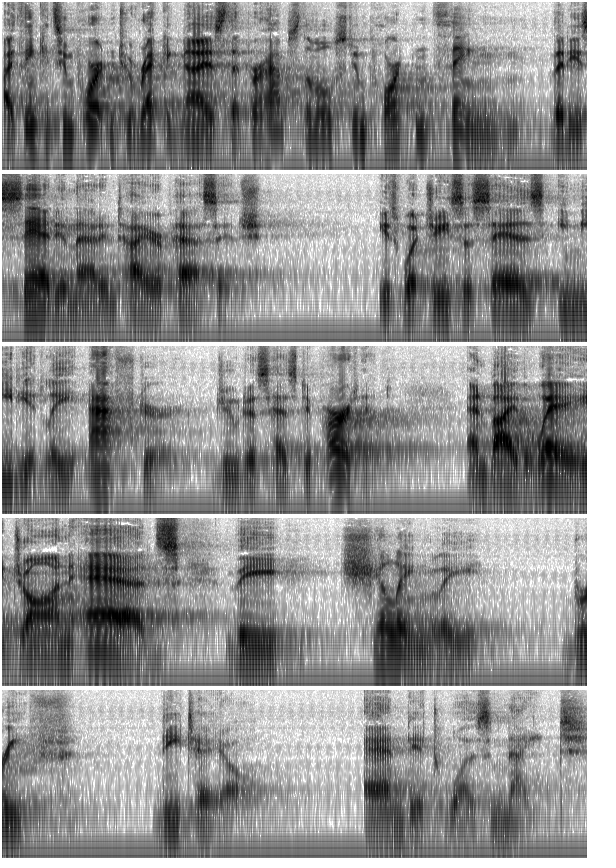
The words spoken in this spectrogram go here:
I think it's important to recognize that perhaps the most important thing that is said in that entire passage is what Jesus says immediately after Judas has departed. And by the way, John adds the chillingly brief detail and it was night.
